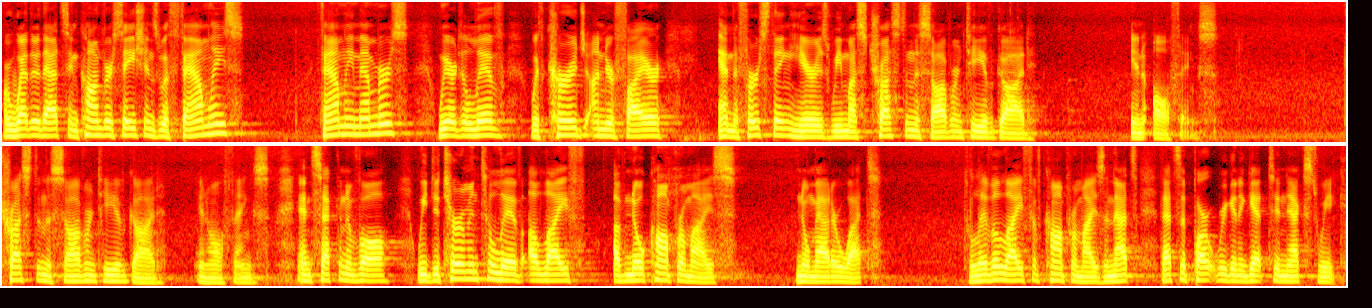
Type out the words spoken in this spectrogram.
or whether that's in conversations with families, family members, we are to live with courage under fire. And the first thing here is we must trust in the sovereignty of God. in all things. Trust in the sovereignty of God in all things. And second of all, we determine to live a life of no compromise, no matter what. To live a life of compromise. And that's, that's the part we're going to get to next week.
